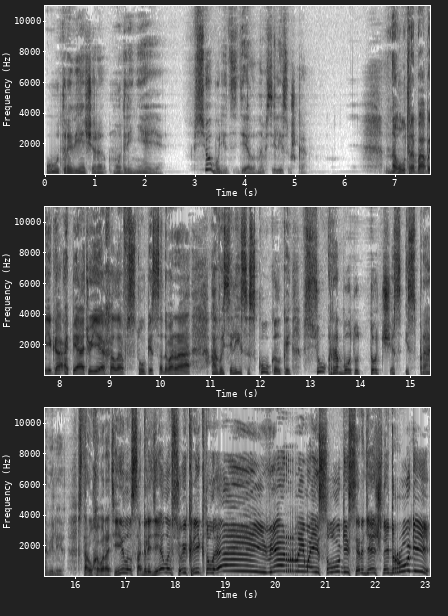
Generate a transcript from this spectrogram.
Утро вечера мудренее. Все будет сделано, Василисушка». На утро баба-яга опять уехала в ступе со двора, а Василиса с куколкой всю работу тотчас исправили. Старуха воротилась, оглядела все и крикнула «Эй, верные мои слуги, сердечные други,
